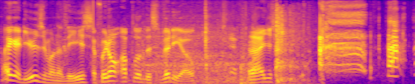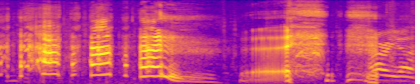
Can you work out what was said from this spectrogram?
I could use one of these. If we don't upload this video, and I just... Sorry, uh,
